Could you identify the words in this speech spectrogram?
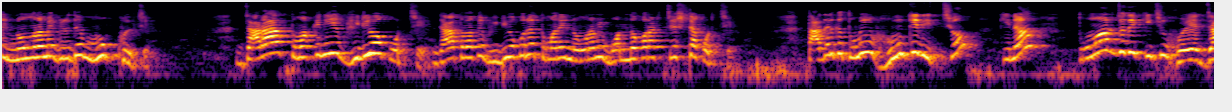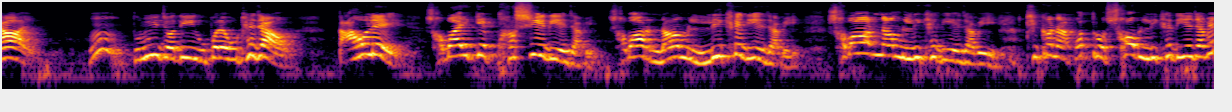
এই নোংরামের বিরুদ্ধে মুখ খুলছে। যারা তোমাকে নিয়ে ভিডিও করছে, যারা তোমাকে ভিডিও করে তোমার এই নোংরামি বন্ধ করার চেষ্টা করছে, তাদেরকে তুমি হুমকি দিচ্ছ কি না তোমার যদি কিছু হয়ে যায়, হুম, তুমি যদি উপরে উঠে যাও তাহলে সবাইকে ফাঁসিয়ে দিয়ে যাবে, সবার নাম লিখে দিয়ে যাবে, সবার নাম লিখে দিয়ে যাবে ঠিকানা পত্র সব লিখে দিয়ে যাবে,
